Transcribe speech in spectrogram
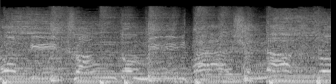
รบกี่ครั้งก็มีแต่ชนะเพราะ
